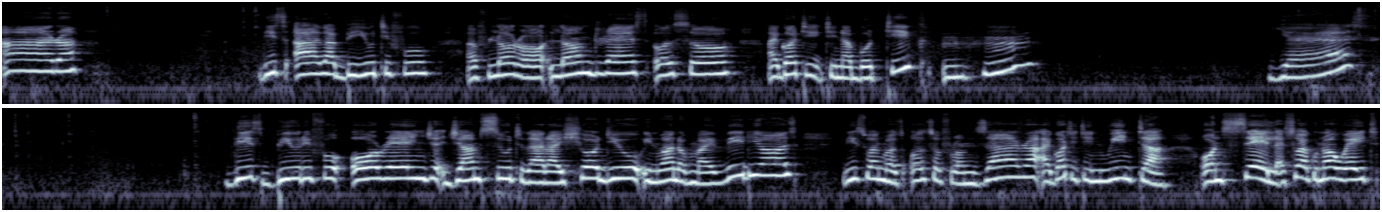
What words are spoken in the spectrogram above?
are. This other beautiful uh, floral long dress also I got it in a boutique. Mm -hmm. Yes. This beautiful orange jumpsuit that I showed you in one of my videos. This one was also from Zara. I got it in winter on sale. So I could not wait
